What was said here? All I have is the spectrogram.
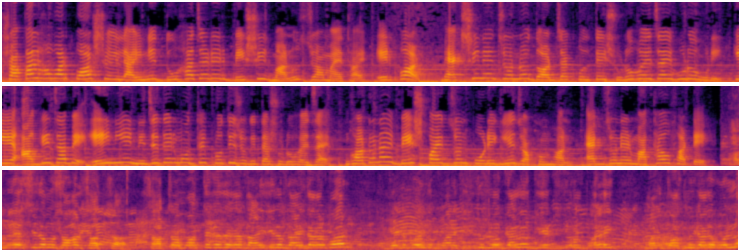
সকাল হওয়ার পর সেই লাইনে দু হাজারের বেশি মানুষ জমায়েত হয়। এরপর ভ্যাকসিনের জন্য দরজা খুলতেই শুরু হয়ে যায় হুড়োহুড়ি। কে আগে যাবে এই নিয়ে নিজেদের মধ্যে প্রতিযোগিতা শুরু হয়ে যায়। ঘটনায় বেশ কয়েকজন পড়ে গিয়ে জখম হন। একজনের মাথাও ফাটে। আমি এসেছি তখন সকাল সাতটা। সাতটার পর থেকে দাঁড়িয়েছিলাম দাঁড়িয়ে থাকার পর গেটে পর্যন্ত মানে কিছু লোক গেল, গিয়ে কিছুক্ষণ পরেই মানে দশ মিনিট আগে বলল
